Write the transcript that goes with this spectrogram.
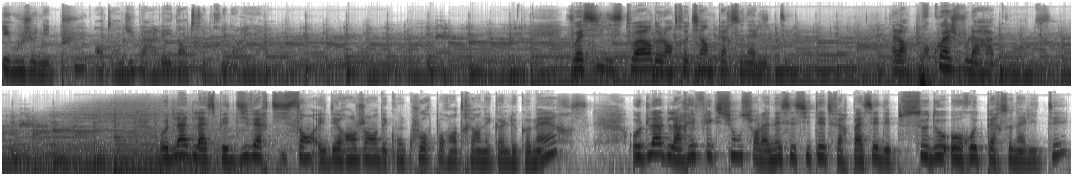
et où je n'ai plus entendu parler d'entrepreneuriat. Voici l'histoire de l'entretien de personnalité. Alors pourquoi je vous la raconte? Au-delà de l'aspect divertissant et dérangeant des concours pour entrer en école de commerce, au-delà de la réflexion sur la nécessité de faire passer des pseudo-oraux de personnalité,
